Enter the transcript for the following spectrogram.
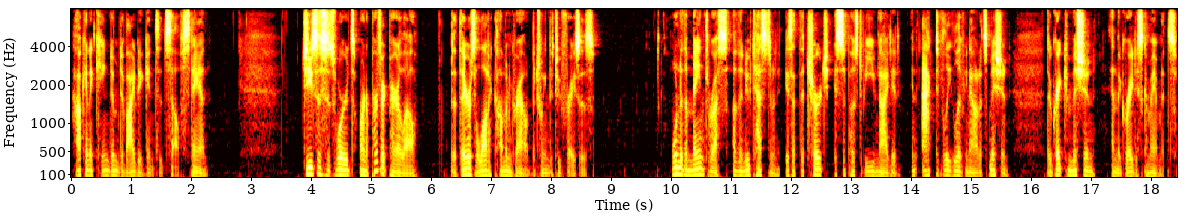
How can a kingdom divided against itself stand? Jesus' words aren't a perfect parallel, but there's a lot of common ground between the two phrases. One of the main thrusts of the New Testament is that the church is supposed to be united in actively living out its mission, the Great Commission, and the greatest commandments.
